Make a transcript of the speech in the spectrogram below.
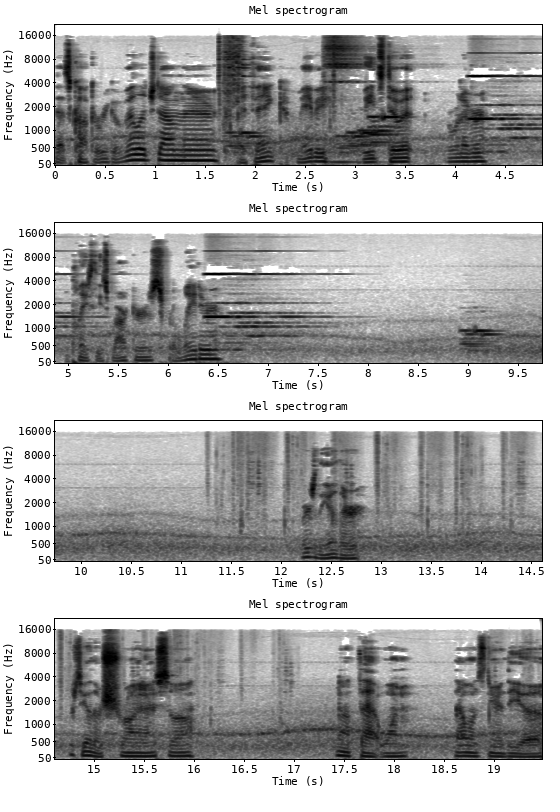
That's Kakariko Village down there, I think, maybe, leads to it, or whatever. Place these markers for later. Where's the other? Where's the other shrine I saw? Not that one. That one's near the, uh,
